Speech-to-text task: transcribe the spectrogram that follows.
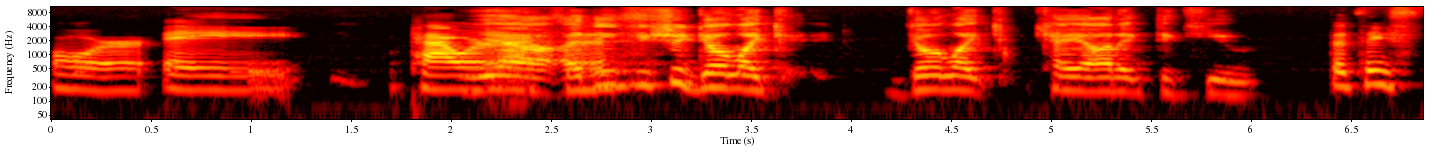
or a power yeah. axis. I think you should go like, go like chaotic to cute. But these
